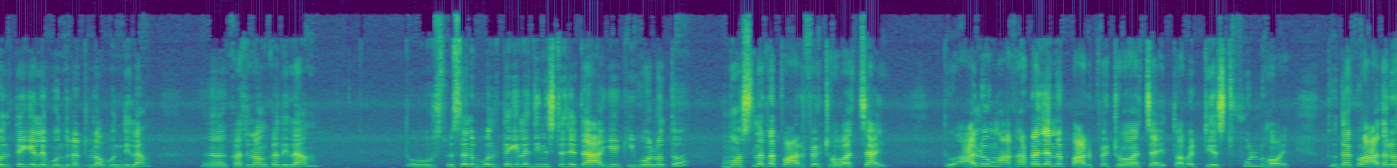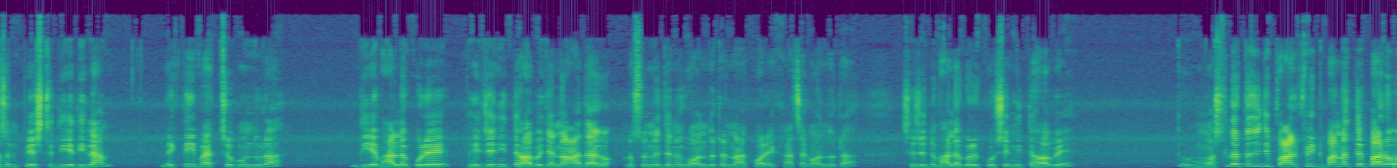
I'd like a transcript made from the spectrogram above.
বলতে গেলে, বন্ধুরা একটু লবণ দিলাম কাঁচা লঙ্কা দিলাম। তো স্পেশাল বলতে গেলে জিনিসটা যেটা আগে, কি বলো তো মশলাটা পারফেক্ট হওয়ার চাই। তো আলু মাখাটা যেন পারফেক্ট হওয়ার চাই, তবে টেস্টফুল হয়। তো দেখো, আদা রসুন পেস্ট দিয়ে দিলাম। দেখতেই পাচ্ছ বন্ধুরা। দিয়ে ভালো করে ভেজে নিতে হবে যেন আদা রসুনের যেন গন্ধটা না করে, কাঁচা গন্ধটা। সেজন্য ভালো করে কষে নিতে হবে। তো মশলাটা যদি পারফেক্ট বানাতে পারো,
